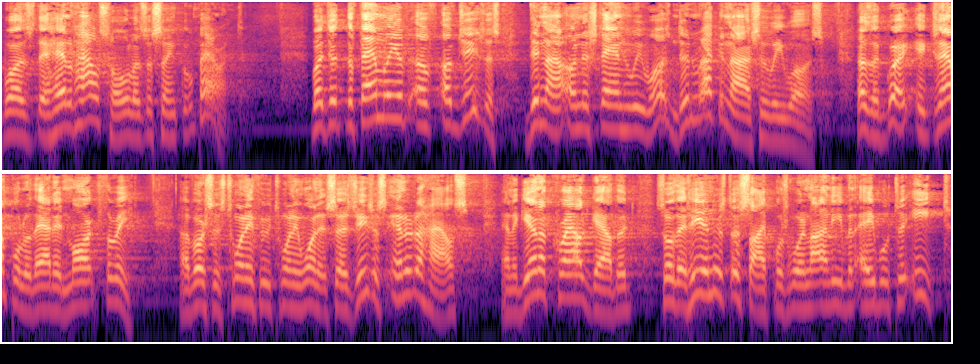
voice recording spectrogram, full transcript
was the head of household as a single parent. But the, the family of, of, of, Jesus did not understand who he was and didn't recognize who he was. There's a great example of that in Mark 3, uh, verses 20 through 21. It says, Jesus entered a house, and again a crowd gathered, so that he and his disciples were not even able to eat.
